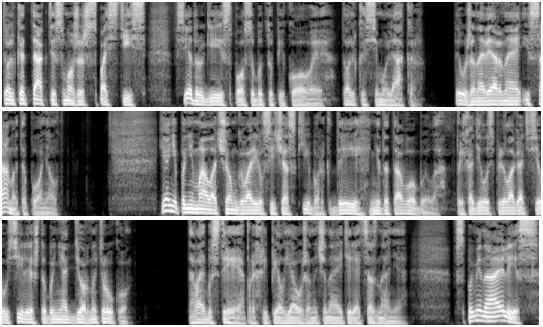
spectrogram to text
«Только так ты сможешь спастись. Все другие способы тупиковые. Только симулякр. Ты уже, наверное, и сам это понял». Я не понимал, о чем говорил сейчас киборг, да и не до того было. Приходилось прилагать все усилия, чтобы не отдернуть руку. «Давай быстрее», — прохрипел я, уже начиная терять сознание. «Вспоминай, Лис,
